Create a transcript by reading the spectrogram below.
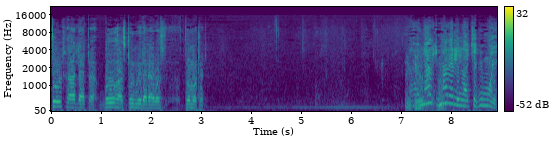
told her that uh, Bo has told me that I was promoted. ñaar ñaareelu laajte bi mooy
